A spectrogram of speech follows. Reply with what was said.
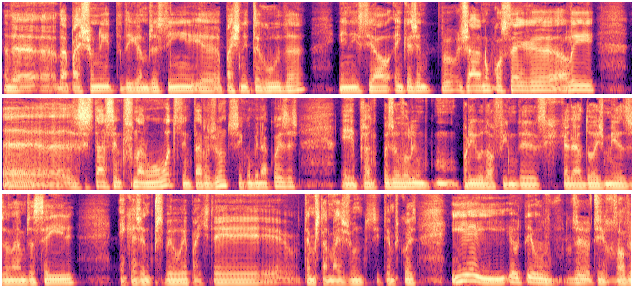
da, da apaixonite, digamos assim, a apaixonite aguda inicial, em que a gente já não consegue ali eh, estar sem telefonar um ao outro, sem estar juntos, sem combinar coisas. E portanto, depois houve ali um período ao fim de se calhar dois meses andámos a sair. Em que a gente percebeu, epá, isto é. Temos de estar mais juntos e temos coisas. E aí eu, eu, eu resolvi,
